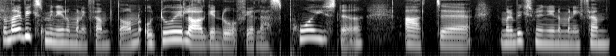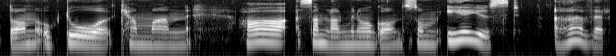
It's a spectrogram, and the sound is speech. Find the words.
När man är byxmyndig när man är 15 och då är lagen då, för jag läser på just nu, att eh, när man är byxmyndig när man är 15 och då kan man ha samlag med någon som är just över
